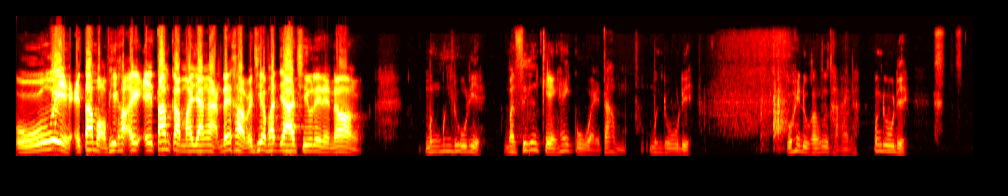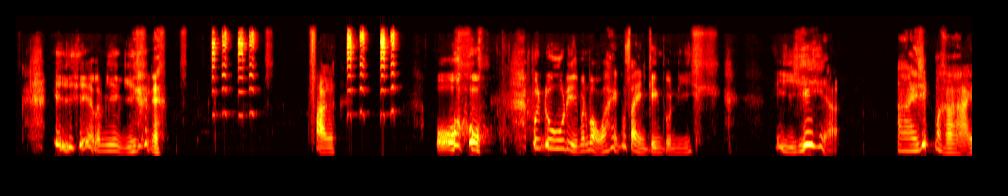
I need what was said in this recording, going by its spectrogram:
โอ้ยไอ้ตั้มบอกพี่เขาไอ้ไอ้ตั้มกลับมายังอะได้ข่าวไปเที่ยวพัทยาชิลเลยเนี่ยน้องมึงมึงดูดิมันซื้อกางเกงให้กูไอ้ตั้มมึงดูดิกูให้ดูครั้งสุดท้ายนะมึงดูดิไอ้เหี้ยแล้วมีอย่างงี้เนี่ยฟัง โอ้โหมึงดูดิ มันบอกว่าให้กูใส่กางเกงตัวนี้เหี้ยอายชิบหาย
